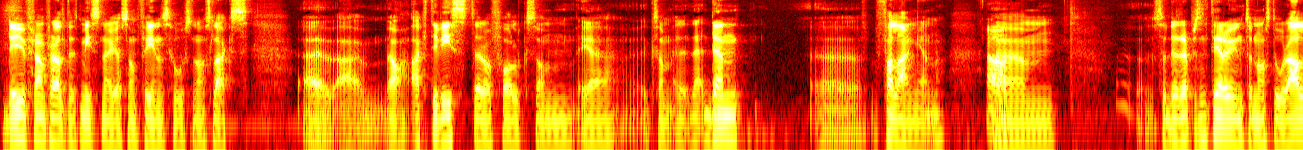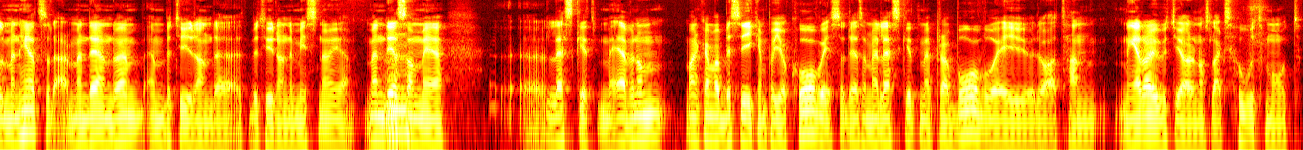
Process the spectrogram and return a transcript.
det är ju framförallt ett missnöje som finns hos någon slags ja, aktivister och folk som är liksom, den falangen. Ja. Um, så det representerar ju inte någon stor allmänhet sådär, men det är ändå en, en betydande, ett betydande missnöje. Men det mm. som är uh, läskigt, med, även om man kan vara besviken på Jokowi, så det som är läskigt med Prabovo är ju då att han mera utgör någon slags hot mot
